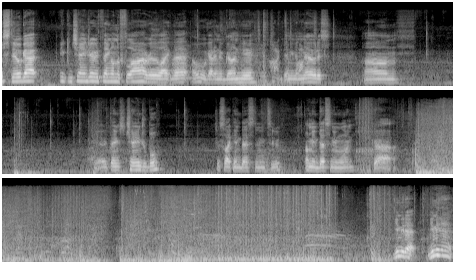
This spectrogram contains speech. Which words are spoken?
Still got. You can change everything on the fly. I really like that. Oh, we got a new gun here. Didn't even notice. Um. Yeah, everything's changeable. Just like in Destiny 2. I mean, Destiny 1. God. Give me that. Give me that.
